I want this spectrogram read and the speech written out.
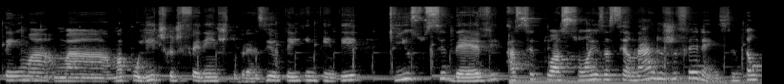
tem uma, uma, uma, política diferente do Brasil, tem que entender que isso se deve a situações, a cenários diferentes. Então,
